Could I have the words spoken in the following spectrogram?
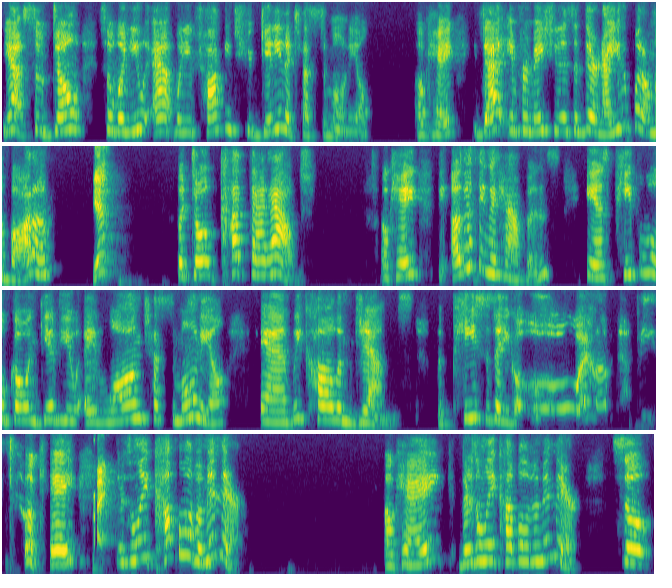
Yeah. So don't. So when you at when you're talking to you're getting a testimonial, okay, that information isn't there. Now you can put on the bottom. Yeah. But don't cut that out. Okay. The other thing that happens is people will go and give you a long testimonial and we call them gems. The pieces that you go, oh, I love that piece. Okay. Right. There's only a couple of them in there. Okay. There's only a couple of them in there. So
